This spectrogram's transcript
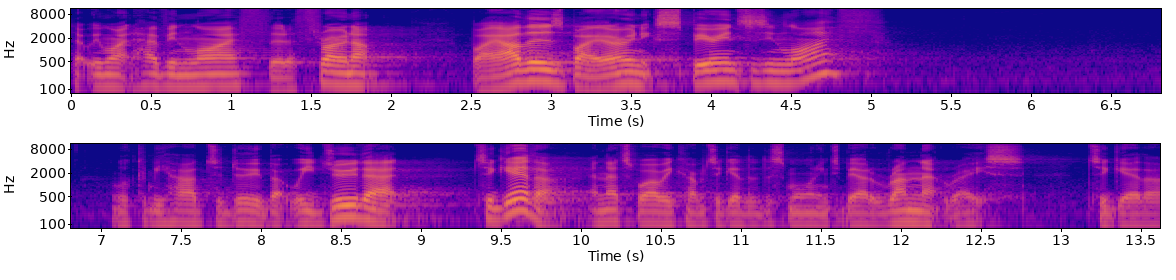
that we might have in life that are thrown up by others, by our own experiences in life, well, it can be hard to do. But we do that together, and that's why we come together this morning to be able to run that race together.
